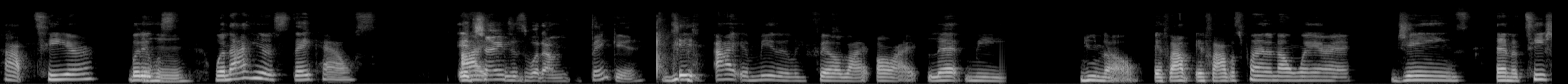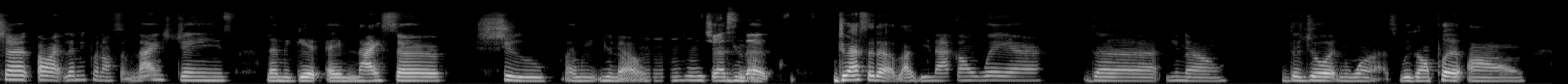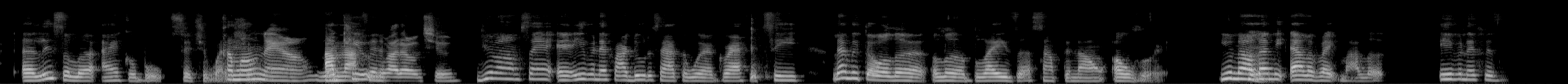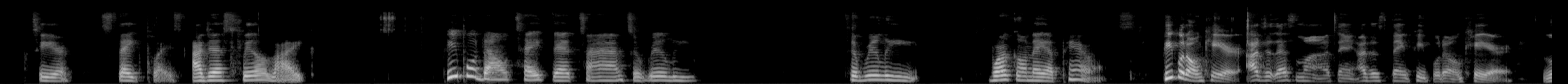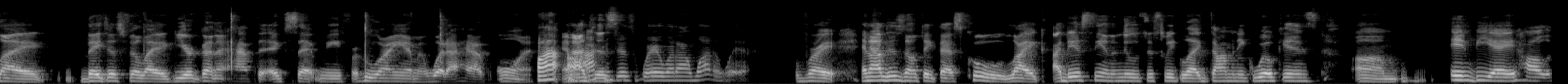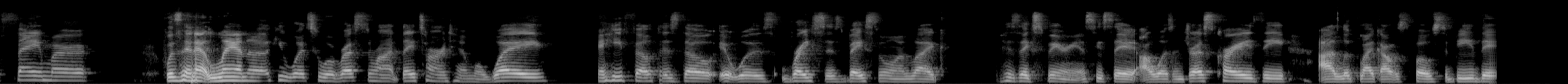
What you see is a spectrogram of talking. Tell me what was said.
top tier, but it mm-hmm. was when I hear steakhouse, it I, changes what I'm thinking. it, I immediately feel like, all right, let me, you know, if I if I was planning on wearing jeans and a t-shirt, all right, let me put on some nice jeans. Let me get a nicer shoe. Let me, you know, mm-hmm, dress it know, up. Dress it up. Like we're not gonna wear the, you know, the Jordan ones. We're gonna put on at least a little ankle boot situation. Come on now. Look I'm not cute, finna, why don't you? You know what I'm saying? And even if I do decide to wear a graphic tee, let me throw a little a little blazer or something on over it. You know, hmm. let me elevate my look. Even if it's tier steak place. I just feel like people don't take that time to really to really work on their appearance people don't care. I just that's my thing. I just think people don't care. Like they just feel like you're gonna have to accept me for who I am and what I have on. I, and I, I just just wear what I want to wear. Right. And I just don't think that's cool. Like I did see in the news this week, like Dominique Wilkins, um, NBA Hall of Famer, was in Atlanta. He went to a restaurant, they turned him away. And he felt as though it was racist based on like his experience. He said, I wasn't dressed crazy. I looked like I was supposed to be there.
